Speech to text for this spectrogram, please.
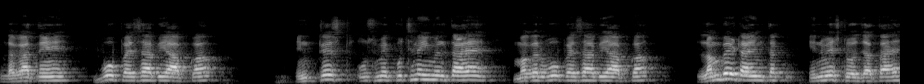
लगाते हैं। वो पैसा भी आपका इंटरेस्ट उसमें कुछ नहीं मिलता है, मगर वो पैसा भी आपका लंबे टाइम तक इन्वेस्ट हो जाता है।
